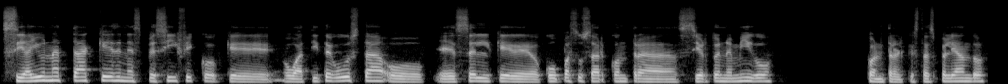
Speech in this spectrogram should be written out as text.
si hay un ataque en específico que o a ti te gusta o es el que ocupas usar contra cierto enemigo contra el que estás peleando,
